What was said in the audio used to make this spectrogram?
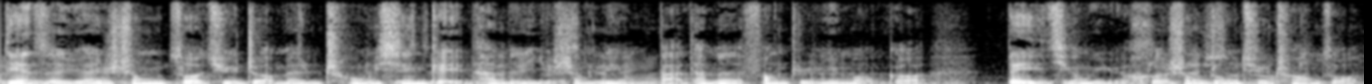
电子原声作曲者们重新给他们以生命，把他们放置于某个背景与和声中去创作，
